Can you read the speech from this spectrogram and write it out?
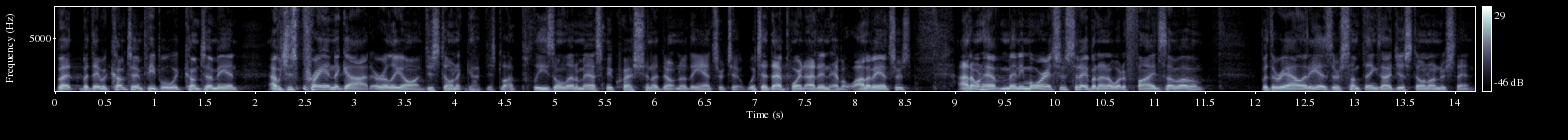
but, but they would come to me, people would come to me, and I was just praying to God early on. Just don't, God, just please don't let them ask me a question I don't know the answer to. Which at that point, I didn't have a lot of answers. I don't have many more answers today, but I know where to find some of them. But the reality is, there's some things I just don't understand.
